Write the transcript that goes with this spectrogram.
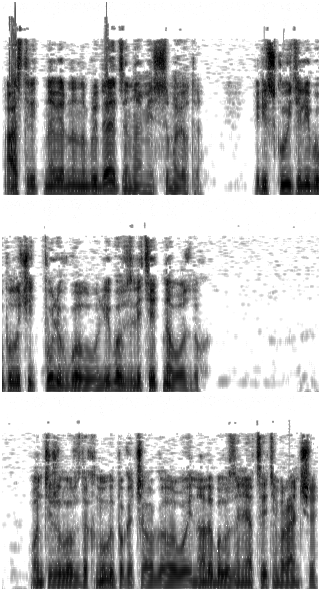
Астрид, наверное, наблюдает за нами из самолета. Рискуете либо получить пулю в голову, либо взлететь на воздух. Он тяжело вздохнул и покачал головой. Надо было заняться этим раньше.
